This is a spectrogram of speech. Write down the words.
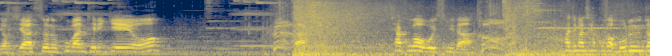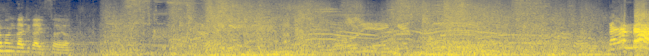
역시 야쏘는 후반 캐릭이에요. 자, 차코가 오고 있습니다. 하지만 차코가 모르는 점 한 가지가 있어요. 나간다!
